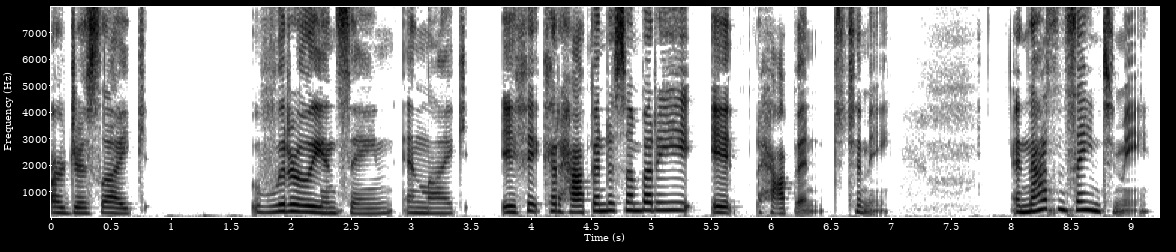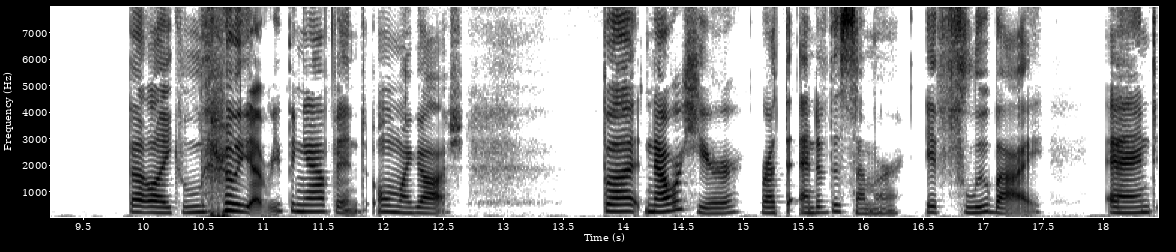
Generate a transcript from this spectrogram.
are just like literally insane. And like, if it could happen to somebody, it happened to me. And that's insane to me that like literally everything happened. Oh my gosh. But now we're here. We're at the end of the summer. It flew by. And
